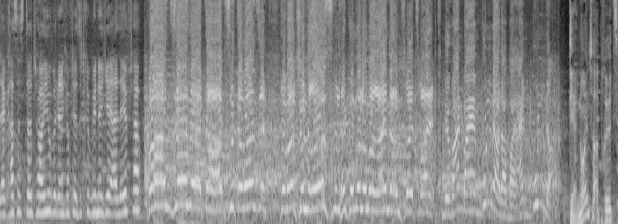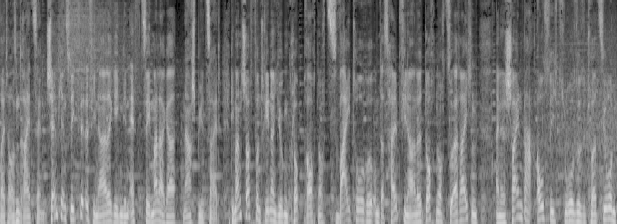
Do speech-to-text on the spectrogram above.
Der krasseste Torjubel, den ich auf der Südtribüne je erlebt habe. Wahnsinn, Alter! Absoluter Wahnsinn! Wir waren schon draußen und dann kommen wir nochmal rein da am 2-2. Wir waren bei einem Wunder dabei, ein Wunder. Der 9. April 2013. Champions League Viertelfinale gegen den FC Malaga. Nachspielzeit. Die Mannschaft von Trainer Jürgen Klopp braucht noch zwei Tore, um das Halbfinale doch noch zu erreichen. Eine scheinbar aussichtslose Situation,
